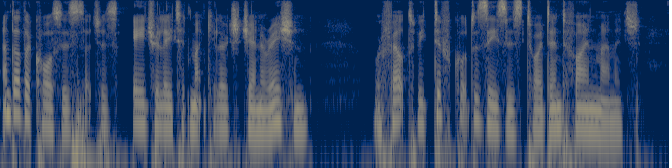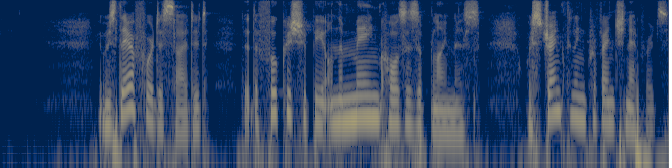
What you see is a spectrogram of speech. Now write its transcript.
and other causes such as age-related macular degeneration were felt to be difficult diseases to identify and manage. It was therefore decided that the focus should be on the main causes of blindness, where strengthening prevention efforts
